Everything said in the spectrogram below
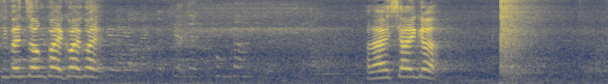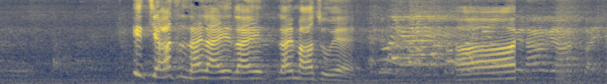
一分钟，快快快！好，来下一个。一甲子才来来来马祖耶！啊！给他给他转一下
